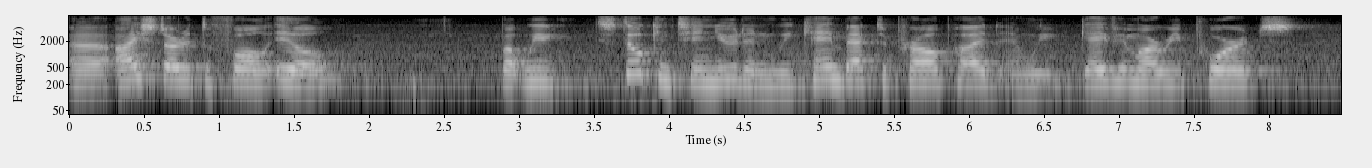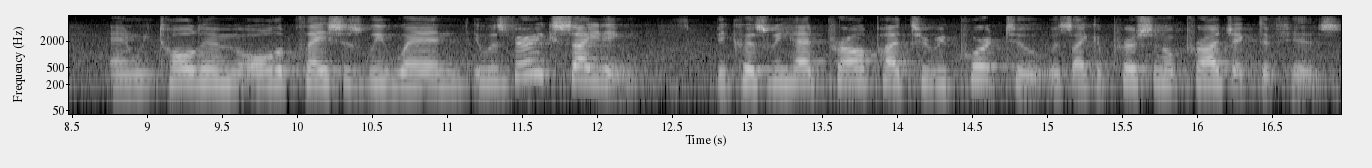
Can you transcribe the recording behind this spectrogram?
uh, I started to fall ill, but we still continued, and we came back to Prabhupada and we gave him our reports and we told him all the places we went. It was very exciting because we had Prabhupada to report to. It was like a personal project of his.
